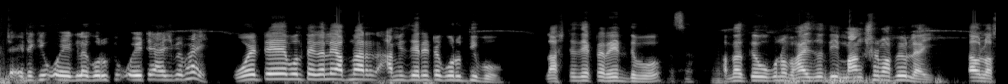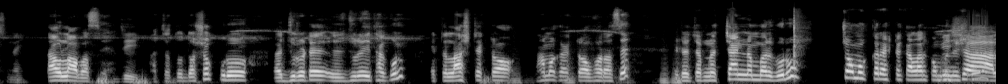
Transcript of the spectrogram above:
আচ্ছা এটা কি ওই এগুলা গরু কি ওয়েটে আসবে ভাই? ওয়েটে বলতে গেলে আপনার আমি যে রেটে গরু দিব লাস্টে যে একটা রেট দেবো আচ্ছা। আপনার কেউ কোনো ভাই যদি মাংসের মাপেও লাই তাও লস নাই। তাও লাভ আছে? জি। আচ্ছা তো দর্শক পুরো জুড়েটা জুড়েই থাকুন। একটা লাস্ট একটা ধামাকা একটা অফার আছে। এটা হচ্ছে আপনার চার নাম্বার গরু। চমৎকার একটা কালার কম্বিনেশন বিশাল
